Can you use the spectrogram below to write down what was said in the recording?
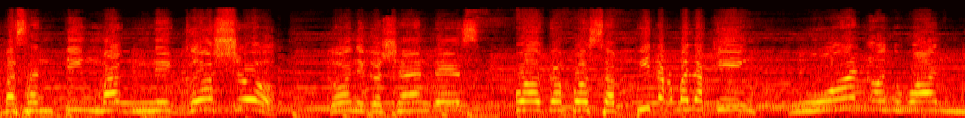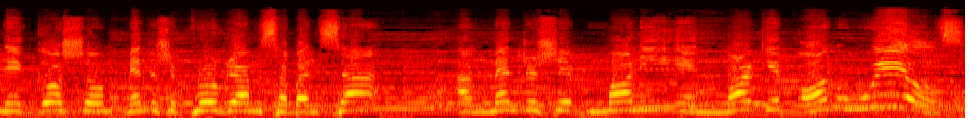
masanting magnegosyo. Go Negosyantes, welcome po sa pinakamalaking one-on-one negosyo mentorship program sa bansa, ang Mentorship Money and Market on Wheels.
